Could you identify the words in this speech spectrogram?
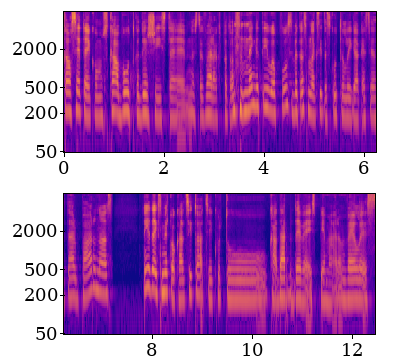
Tavs ieteikums, kā būt, kad ir šīs te, nu, vairākas par to negatīvo pusi, bet tas man liekas, ir tas kutelīgākais, ja darba pārunās. Nu, ja teiksim, ir kaut kāda situācija, kur tu kā darba devējs, piemēram, vēlies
